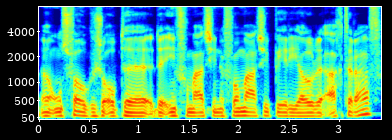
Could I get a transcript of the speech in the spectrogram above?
eh, ons focussen op de, de informatie- en de formatieperiode achteraf.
